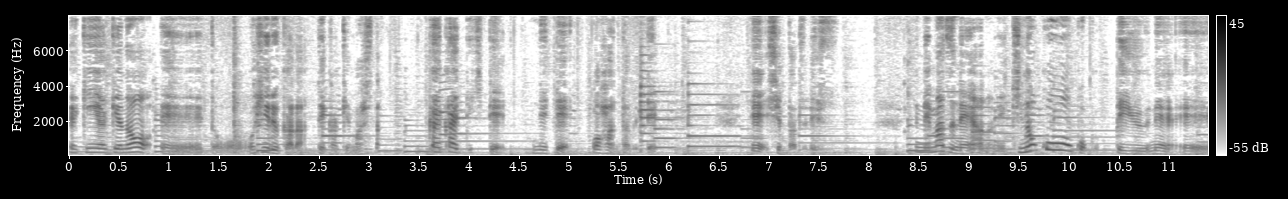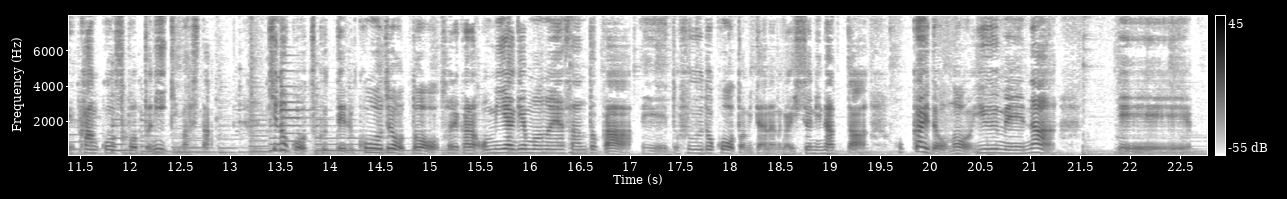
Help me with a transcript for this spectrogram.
夜勤明けの、えーと、お昼から出かけました。一回帰ってきて寝てご飯食べてで出発です。で、ね、まずねあのねきのこ王国っていうね、えー、観光スポットに行きました。きのこを作っている工場とそれからお土産物屋さんとか、えーとフードコートみたいなのが一緒になった北海道の有名な、えー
